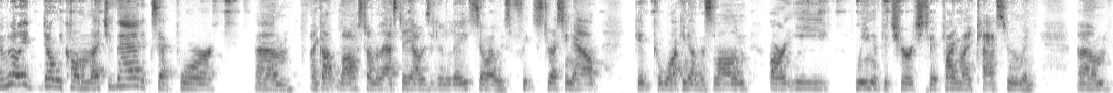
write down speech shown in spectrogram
I really don't recall much of that except for um, I got lost on the last day. I was a little late, so I was stressing out, get walking down this long RE wing of the church to find my classroom, and um,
